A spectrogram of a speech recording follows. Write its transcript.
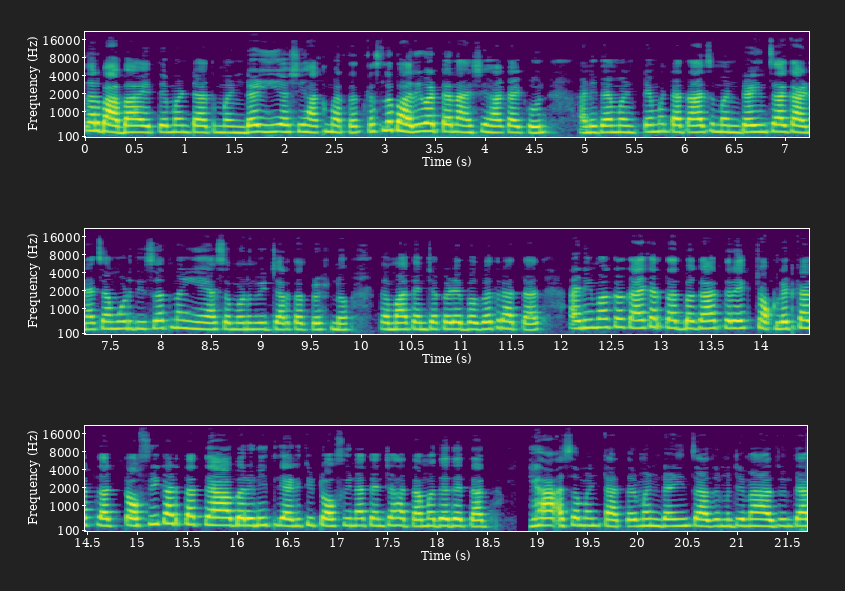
तर बाबा येते ते म्हणतात मंडळी अशी हाक मारतात. कसलं भारी वाटतं ना अशी हाक ऐकून. आणि त्या म्हणते म्हणतात आज मंडळींचा गाण्याचा मूड दिसत नाही आहे असं म्हणून विचारतात प्रश्न. तर मग त्यांच्याकडे बघत राहतात. आणि मग काय करतात बघा तर एक चॉकलेट काढतात टॉफी काढतात त्या बरणीतली आणि ती टॉफी ना त्यांच्या हातामध्ये देतात. घ्या असं म्हणतात. तर मंडळींचा अजून म्हणजे मग अजून त्या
